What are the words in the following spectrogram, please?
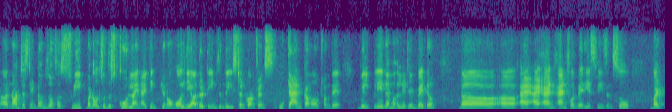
Uh, not just in terms of a sweep, but also the score line. I think you know all the other teams in the Eastern Conference who can come out from there will play them a little better, and, and and for various reasons. So, but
